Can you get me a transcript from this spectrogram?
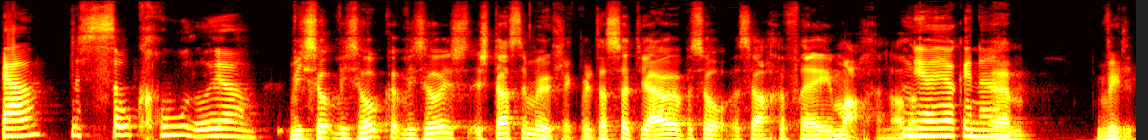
Gell? Das ist so cool, ja. Wieso, wieso, wieso ist, ist das denn möglich? Weil das sollte ja auch eben so Sachen frei machen, oder? Ja, ja, genau. Ähm, weil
